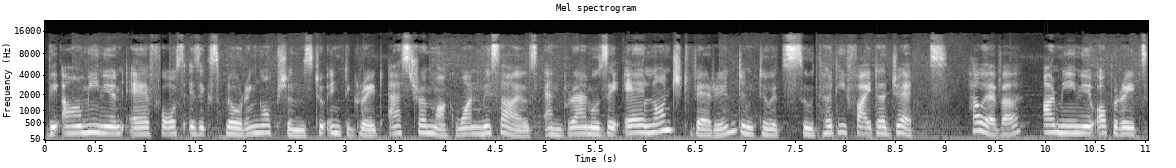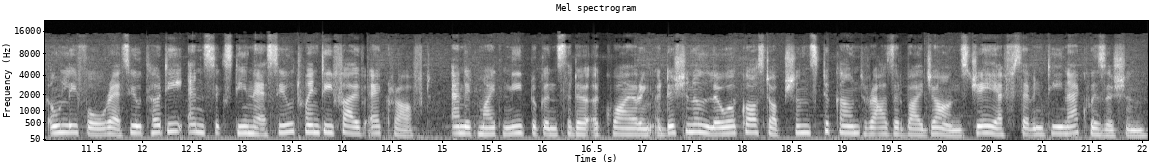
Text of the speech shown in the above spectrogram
The Armenian Air Force is exploring options to integrate Astra Mark 1 missiles and BrahMos air-launched variant into its Su-30 fighter jets. However, Armenia operates only four Su-30 and 16 Su-25 aircraft and it might need to consider acquiring additional lower-cost options to counter Azerbaijan's JF-17 acquisition.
